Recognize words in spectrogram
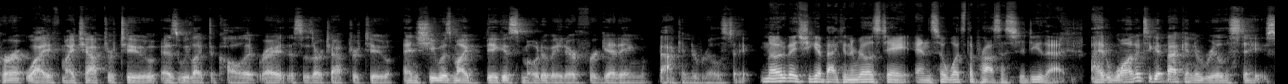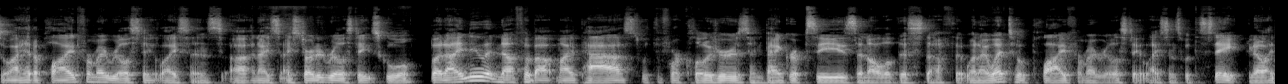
current wife, my chapter two, as we like to call it, right? This is our chapter two. And she was my biggest motivator for getting back into real estate. Motivates you to get back into real estate. And so what's the process to do that? I had wanted to get back into real estate. So I had applied for my real estate license uh, and I, I started real estate school, but I knew enough about my past with the foreclosures and bankruptcies and all of this stuff that when I went to apply for my real estate license with the state, you know, I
